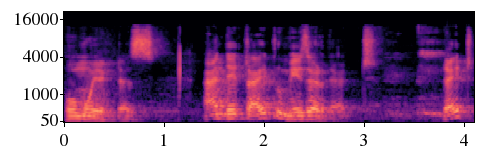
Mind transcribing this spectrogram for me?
Homo erectus, and they tried to measure that. Right?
